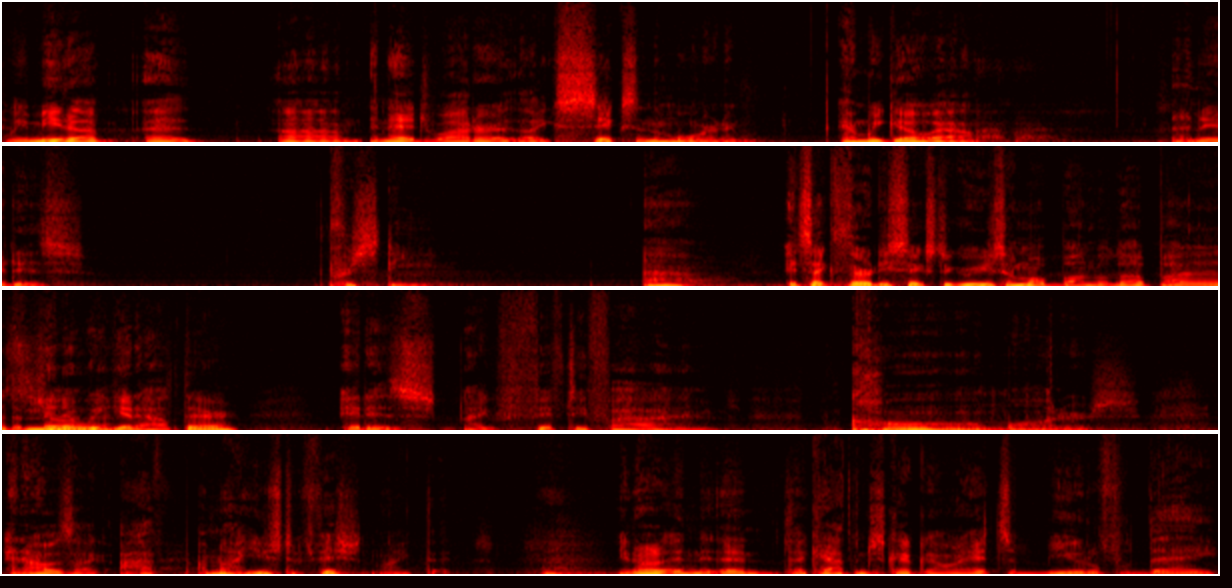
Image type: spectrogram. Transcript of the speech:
We meet up at um, in Edgewater at like six in the morning, and we go out, and it is pristine. oh. It's like 36 degrees. So I'm all bundled up, but Oh, the minute we get out there, it is like 55, calm waters, and I was like, I, I'm not used to fishing like this. You know, and and the captain just kept going. It's a beautiful day,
